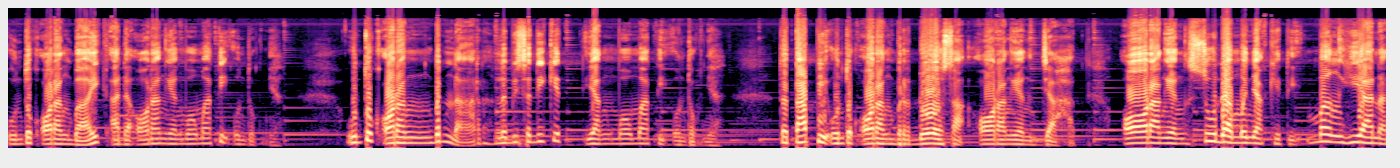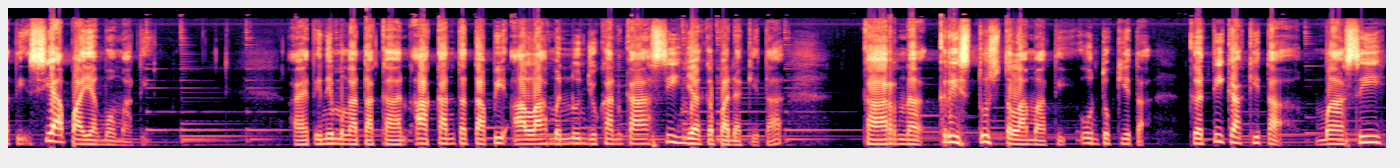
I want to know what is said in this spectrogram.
Untuk orang baik ada orang yang mau mati untuknya. Untuk orang benar lebih sedikit yang mau mati untuknya. Tetapi untuk orang berdosa, orang yang jahat, orang yang sudah menyakiti, mengkhianati, siapa yang mau mati? Ayat ini mengatakan akan tetapi Allah menunjukkan kasihnya kepada kita karena Kristus telah mati untuk kita ketika kita masih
